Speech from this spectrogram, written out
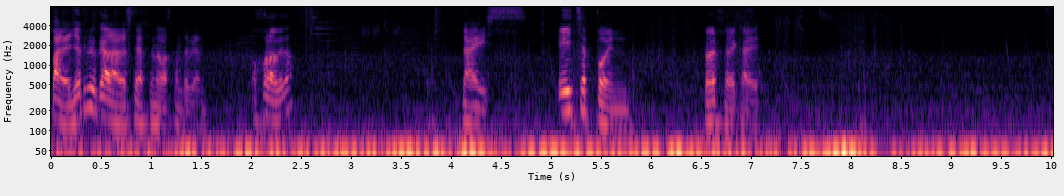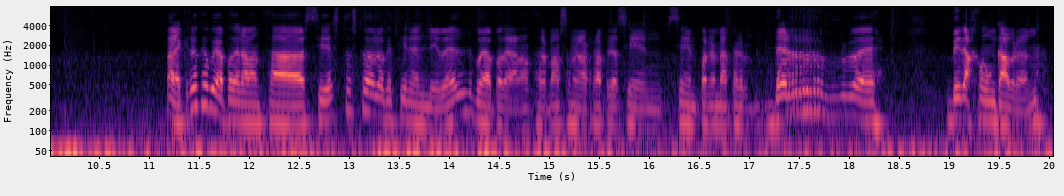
Vale, yo creo que ahora lo estoy haciendo bastante bien. Ojo la vida. Nice. Y checkpoint. Perfecto, ahí. Vale, creo que voy a poder avanzar. Si esto es todo lo que tiene el nivel, voy a poder avanzar más o menos rápido sin, sin ponerme a perder eh, vida como un cabrón.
